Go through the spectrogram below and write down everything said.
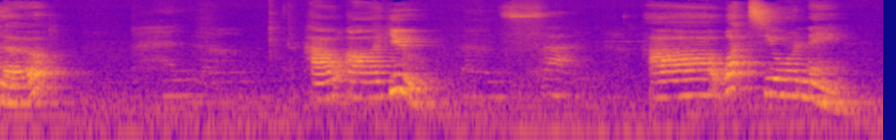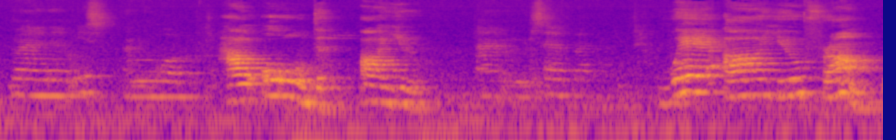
Hello. Hello, How are you? I'm fine. Uh, what's your name? My name is Anh Quan. How old are you? I'm seven. Where are you from?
